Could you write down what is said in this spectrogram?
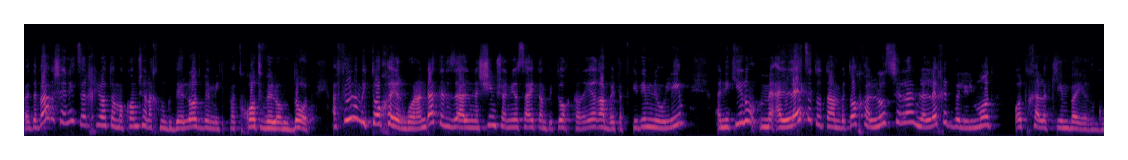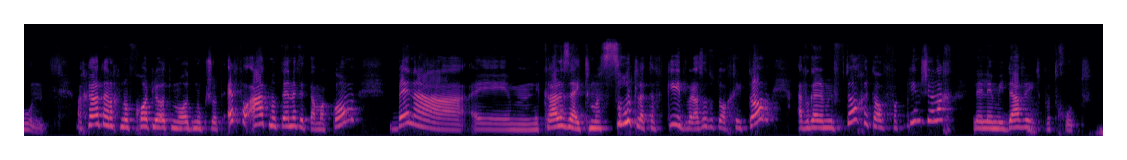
והדבר השני צריך להיות המקום שאנחנו גדלות ומתפתחות ולומדות, אפילו מתוך הארגון. אני יודעת על זה על נשים שאני עושה איתן פיתוח קריירה בתפקידים ניהוליים, אני כאילו מאלצת אותם בתוך הלו"ז שלהם ללכת וללמוד עוד חלקים בארגון. אחרת אנחנו הופכות להיות מאוד נוקשות. איפה את נותנת את המקום בין ה... אמ, נקרא לזה ההתמסרות לתפקיד ולעשות אותו הכי טוב, אבל גם לפתוח את האופקים שלך ללמידה והתפתחות.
